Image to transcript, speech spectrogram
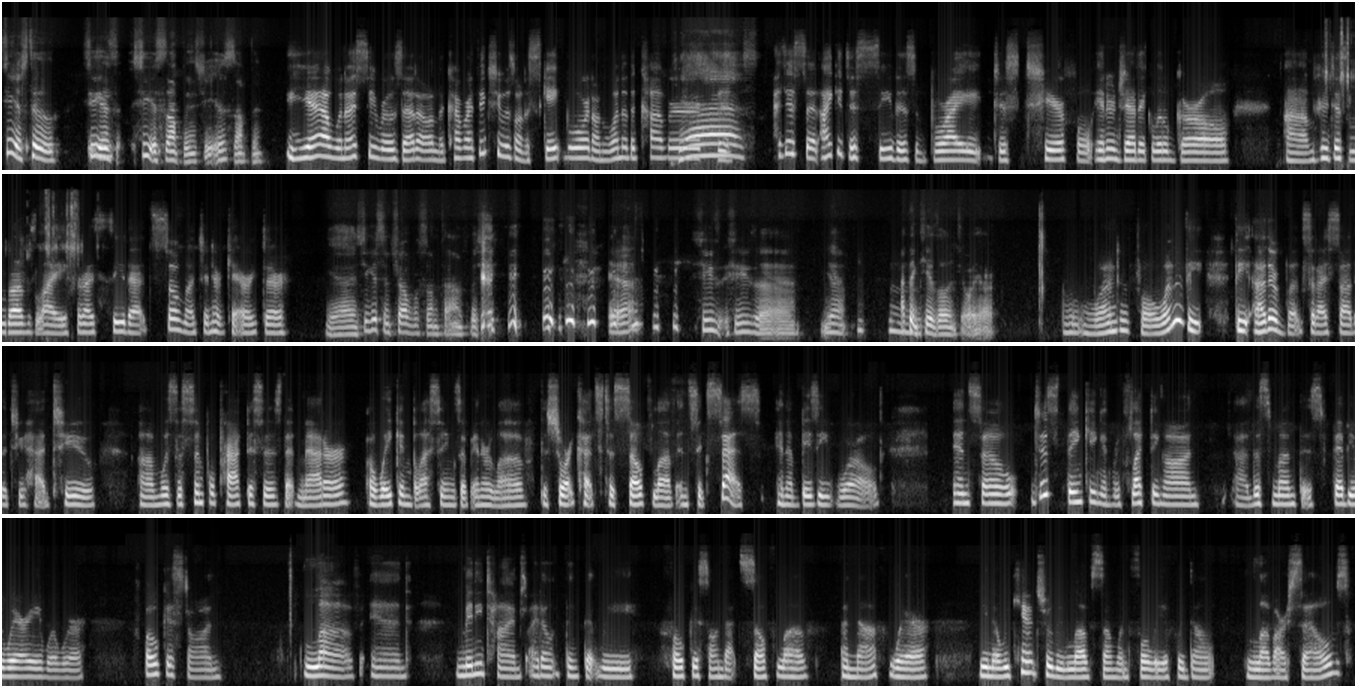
she is too. She mm. is, she is something. She is something. Yeah, when I see Rosetta on the cover, I think she was on a skateboard on one of the covers. Yes. I just said I could just see this bright, just cheerful, energetic little girl um, who just loves life. And I see that so much in her character. Yeah, and she gets in trouble sometimes, but she yeah. She's she's uh yeah. I think hmm. kids will enjoy her. Wonderful. One of the the other books that I saw that you had too um, was the simple practices that matter awaken blessings of inner love the shortcuts to self-love and success in a busy world and so just thinking and reflecting on uh, this month is February, where we're focused on love. And many times, I don't think that we focus on that self love enough, where, you know, we can't truly love someone fully if we don't love ourselves.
